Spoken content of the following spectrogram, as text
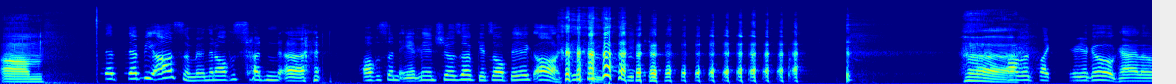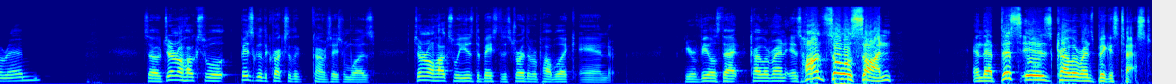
um. That that'd be awesome. And then all of a sudden, uh, all of a sudden, Ant Man shows up, gets all big. Oh, it's like here you go, Kylo Ren. So General Hux will basically the crux of the conversation was General Hux will use the base to destroy the Republic, and he reveals that Kylo Ren is Han Solo's son, and that this is Kylo Ren's biggest test.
